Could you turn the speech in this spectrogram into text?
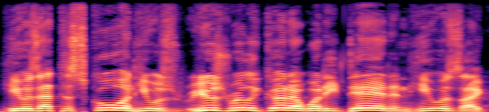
he was at the school and he was he was really good at what he did and he was like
